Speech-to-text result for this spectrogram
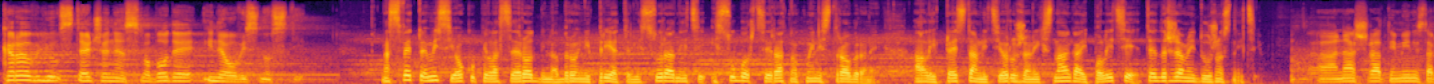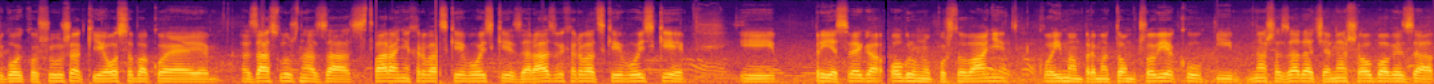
krvlju stečene slobode i neovisnosti. Na svetoj emisiji okupila se rodbina, brojni prijatelji, suradnici i suborci ratnog ministra obrane, ali i predstavnici oružanih snaga i policije te državni dužnosnici. Naš ratni ministar Gojko Šušak je osoba koja je zaslužna za stvaranje Hrvatske vojske, za razvoj Hrvatske vojske i prije svega ogromno poštovanje koje imam prema tom čovjeku i naša zadaća, naša obaveza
